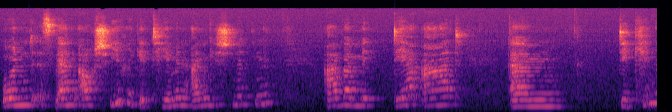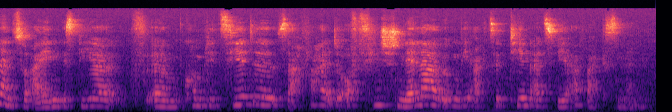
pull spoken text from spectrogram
Und es werden auch schwierige Themen angeschnitten, aber mit der Art, ähm, die Kindern zu eigen ist, die ja ähm, komplizierte Sachverhalte oft viel schneller irgendwie akzeptieren als wir Erwachsenen.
